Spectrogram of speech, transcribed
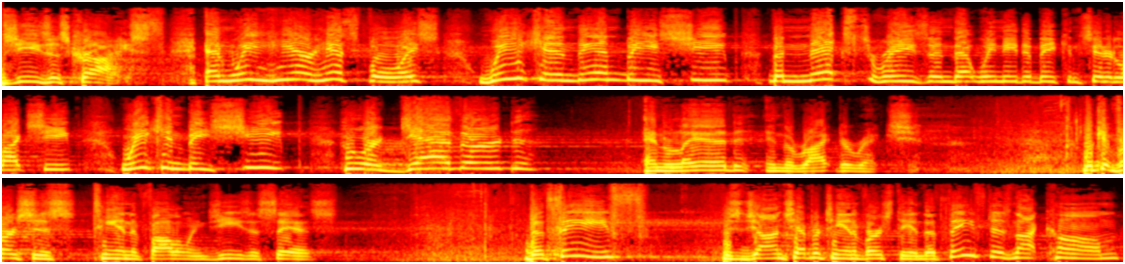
Jesus Christ, and we hear His voice, we can then be sheep. The next reason that we need to be considered like sheep, we can be sheep who are gathered and led in the right direction. Look at verses 10 and following. Jesus says, The thief this is John chapter 10 and verse 10. The thief does not come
